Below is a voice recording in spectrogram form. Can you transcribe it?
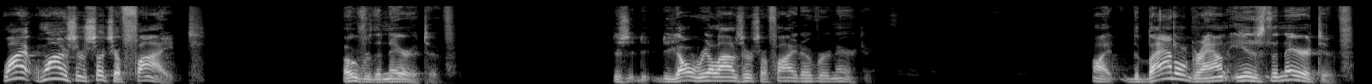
Why, why is there such a fight over the narrative? Does, do y'all realize there's a fight over a narrative? All right, the battleground is the narrative.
